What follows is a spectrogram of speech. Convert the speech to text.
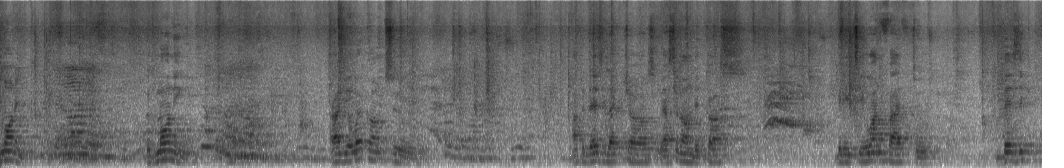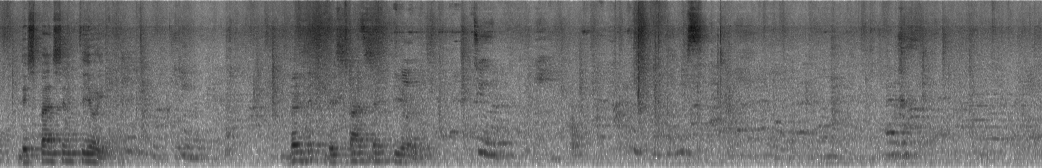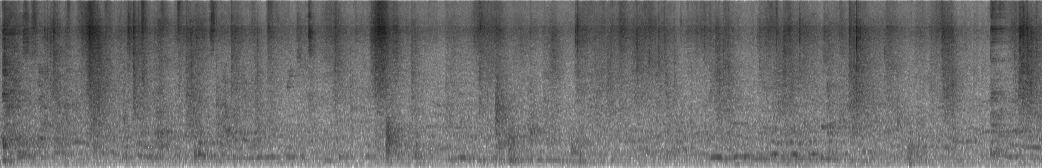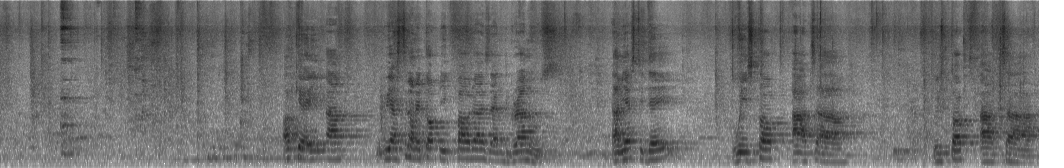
Good morning. Good morning. All right, you're welcome to our today's lectures. We are still on the course BDT 152 Basic Dispensing Theory. Basic Dispensing Theory. Two. Okay, um, we are still on the topic powders and granules. Um, yesterday we stopped at uh, we stopped at uh,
